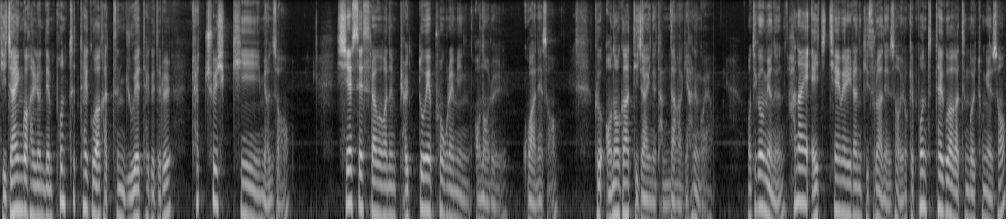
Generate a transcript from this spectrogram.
디자인과 관련된 폰트 태그와 같은 유의 태그들을 퇴출시키면서 CSS라고 하는 별도의 프로그래밍 언어를 고안해서 그 언어가 디자인을 담당하게 하는 거예요. 어떻게 보면은 하나의 HTML이라는 기술 안에서 이렇게 폰트 태그와 같은 걸 통해서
